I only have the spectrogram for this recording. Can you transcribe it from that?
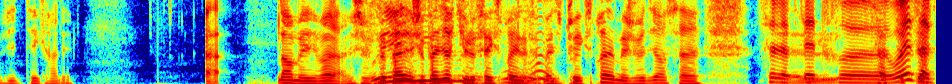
vite dégradé. Ah. Non mais voilà, je veux Oui, pas, je veux pas oui, dire qu'il le fait exprès, il le oui, fait pas du tout exprès, mais je veux dire ça. Ça va Euh, peut-être euh, ouais, peut-être ça va peut-être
